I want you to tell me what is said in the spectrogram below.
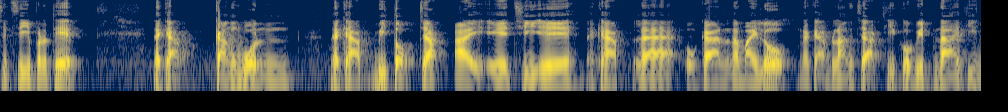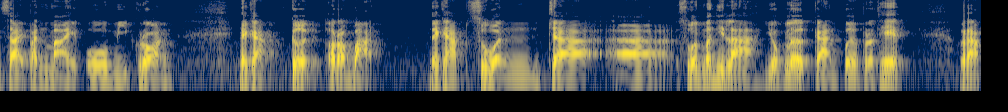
44 ประเทศนะครับกังวลนะครับวิตกจาก IATA นะครับและองค์การอนามัยโลกนะครับหลังจากที่โควิด -19 สายพันธุ์ใหม่โอมิครอนนะครับเกิดระบาดนะครับส่วนจะอ่าส่วนมะนิลายกเลิกการเปิดประเทศ รับ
